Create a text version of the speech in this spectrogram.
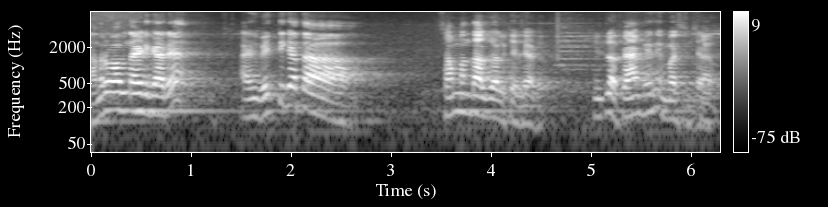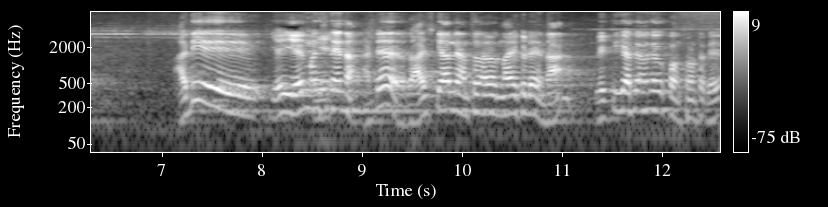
చంద్రబాబు నాయుడు గారే ఆయన వ్యక్తిగత సంబంధాల జోలికి వెళ్ళాడు. ఇంట్లో ఫ్యామిలీని విమర్శించాడు. అది ఏ ఏ మనిషినైనా అంటే రాజకీయాల్లో ఎంత నాయకుడైనా వ్యక్తిగతమైన కొంత ఉంటుంది.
